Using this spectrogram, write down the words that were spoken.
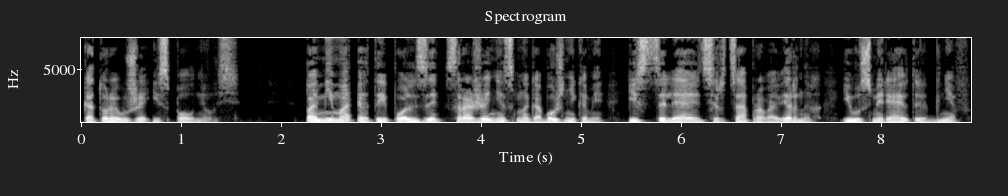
которое уже исполнилось. Помимо этой пользы, сражения с многобожниками исцеляют сердца правоверных и усмиряют их гнев.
